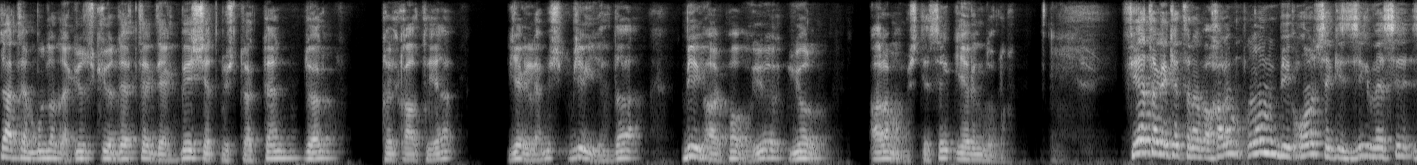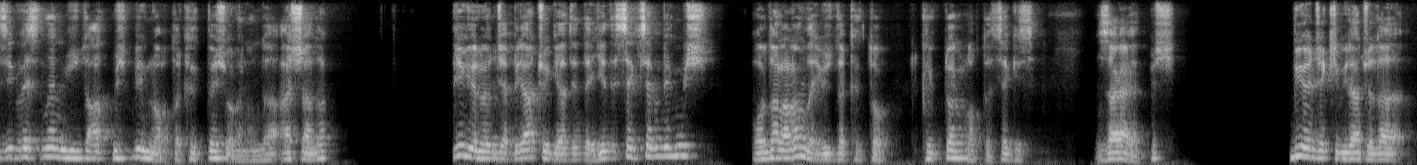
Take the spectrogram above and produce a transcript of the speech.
Zaten burada da gözüküyor defter değeri 5.74'ten 4.46'ya gerilemiş. Bir yılda bir arpa boyu yol alamamış desek yerinde olur. Fiyat hareketine bakalım. 11-18 zirvesi zirvesinden %61.45 oranında aşağıda. Bir yıl önce bilanço geldiğinde 7.81'miş. Oradan alan da %44.8 zarar etmiş. Bir önceki bilançoda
